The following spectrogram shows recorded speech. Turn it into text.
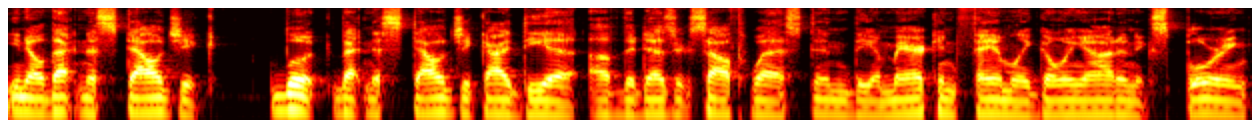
you know, that nostalgic look, that nostalgic idea of the desert southwest and the American family going out and exploring.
